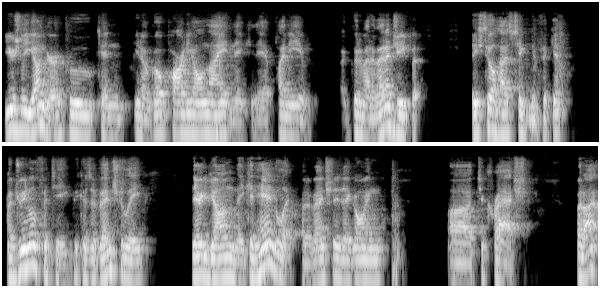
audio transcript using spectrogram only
usually younger, who can, you know, go party all night and they, they have plenty of a good amount of energy, but they still have significant adrenal fatigue because eventually they're young, they can handle it, but eventually they're going uh, to crash. But I,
